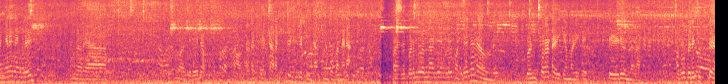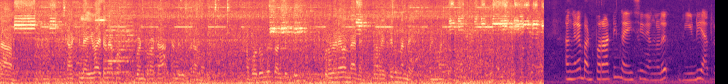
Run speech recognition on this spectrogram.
അങ്ങനെ ഞങ്ങൾ എന്താ പറയുക മധുരയിലോ അവിടെയൊക്കെ കറക്റ്റ് കിട്ടിയില്ല എന്നൊക്കെ പറഞ്ഞുതരാം. അതായത് ഇവിടെ നിന്ന് വന്നാണ്ട് ഞങ്ങൾ മധുരയിൽ തന്നെയാണുണ്ട് ബൺ പൊറോട്ട കഴിക്കാൻ വേണ്ടിയിട്ട് തേടി വന്നതാണ് അപ്പോൾ ഇവർ ചുട്ട് തരാറുണ്ട്. കറക്റ്റ് ലൈവായിട്ട് തന്നെ അപ്പോൾ ബൺ പൊറോട്ട ഞങ്ങൾ ചുട്ട് തരാറുണ്ട് അപ്പോൾ അതൊന്ന് കണ്ടിട്ട് ഇവിടെ വരെ വന്നാലേ വെറൈറ്റി തിന്നണ്ടേ? അങ്ങനെ ബൺ പൊറാട്ടയും കഴിച്ച് ഞങ്ങൾ വീണ്ടും യാത്ര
